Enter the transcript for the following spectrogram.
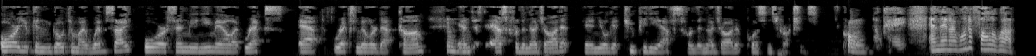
Or you can go to my website or send me an email at rex at rexmiller.com mhm. and just ask for the nudge audit and you'll get two PDFs for the nudge audit plus instructions. Cool. Okay. And then I want to follow up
